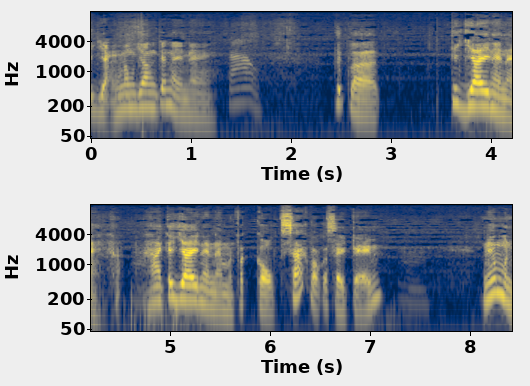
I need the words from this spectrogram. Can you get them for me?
để dặn nông dân cái này nè. Sao? Tức là cái dây này nè hai cái dây này nè mình phải cột sát vào cái sợi kẽm. Nếu mình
